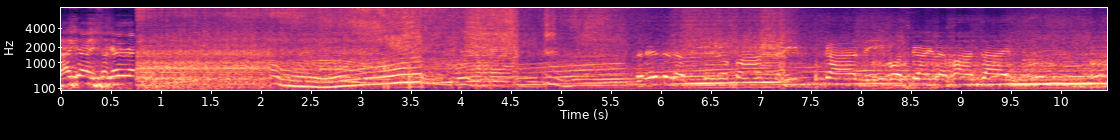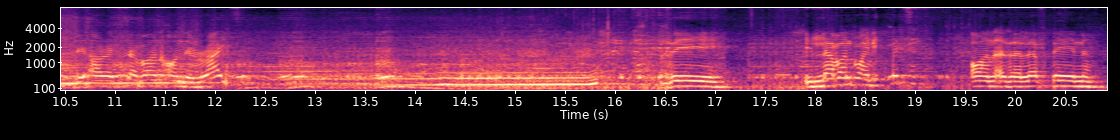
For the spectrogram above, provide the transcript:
Right guys, so get ready. A single pass, the car, the Evo on the left hand side, the RX-7 on the right. The 11.8 on the left lane.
